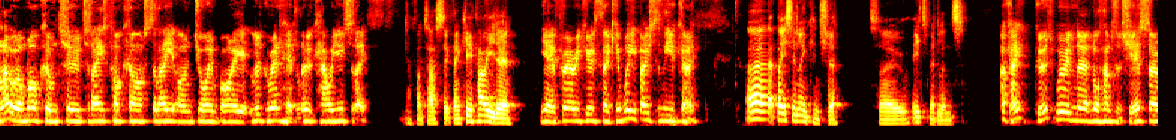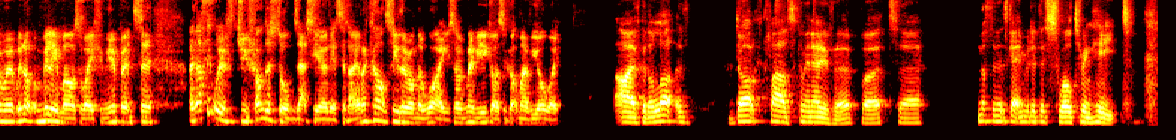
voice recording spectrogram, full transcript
Hello and welcome to today's podcast. Today I'm joined by Luke Redhead. Luke, how are you today? Fantastic, thank you. How are you doing? Yeah, very good, thank you. Where are you based in the UK? Uh, based in Lincolnshire, so East Midlands. Okay, good. We're in uh, Northamptonshire, so uh, we're not a million miles away from you, but uh, I think we're due thunderstorms actually earlier today, and I can't see they're on the way, so maybe you guys have got them over your way. I've got a lot of dark clouds coming over, but uh, nothing that's getting rid of this sweltering heat.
